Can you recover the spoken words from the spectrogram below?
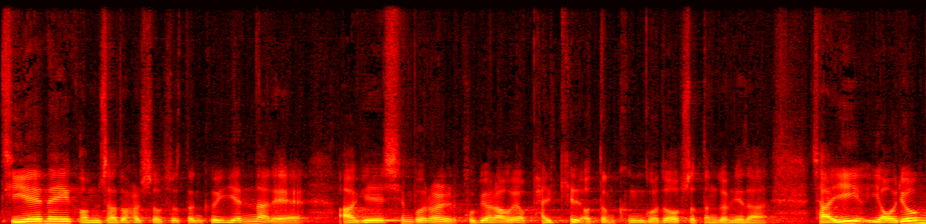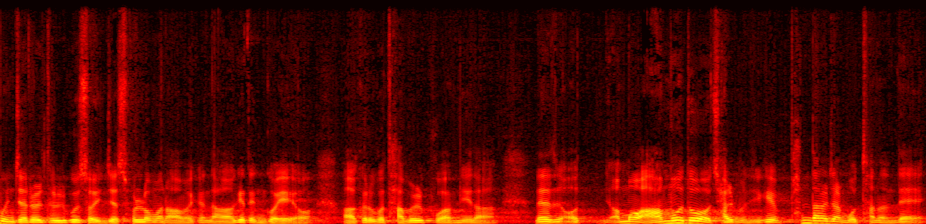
DNA 검사도 할 수 없었던 그 옛날에 아기의 신분을 구별하고 밝힐 어떤 근거도 없었던 겁니다. 자, 이, 이 어려운 문제를 들고서 이제 솔로몬 왕에게 나가게 된 거예요. 아, 그리고 답을 구합니다. 네, 어, 뭐 아무도 잘 이게 판단을 잘 못하는데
